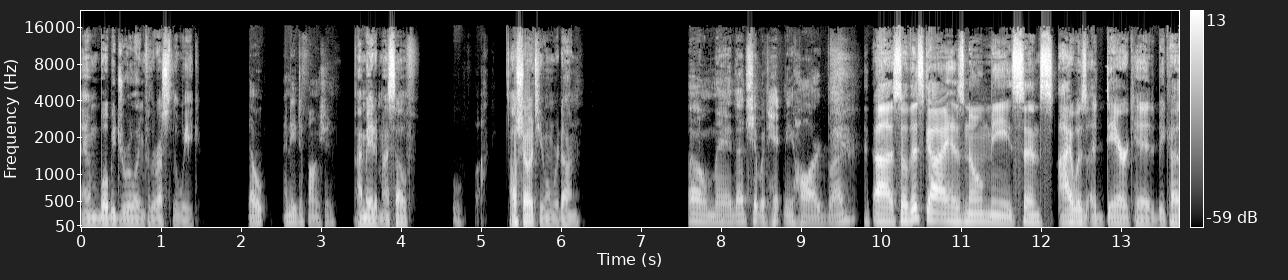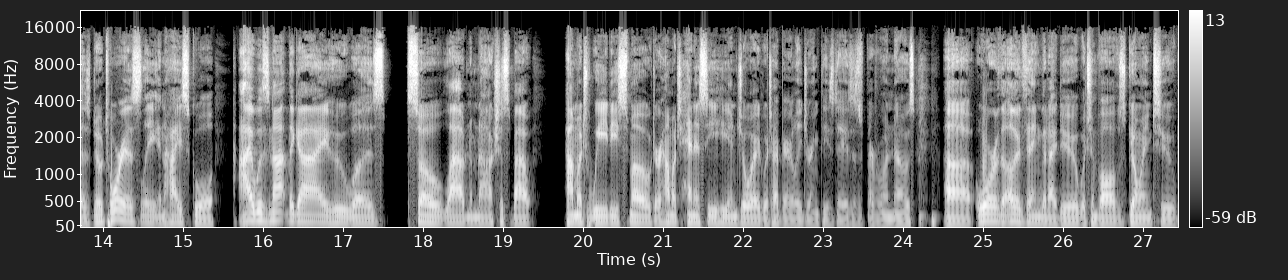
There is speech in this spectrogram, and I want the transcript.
and we'll be drooling for the rest of the week. Nope. I need to function. I made it myself. Oh fuck. I'll show it to you when we're done. Oh man, that shit would hit me hard, bud. Uh, so this guy has known me since I was a dare kid because notoriously in high school, I was not the guy who was so loud and obnoxious about how much weed he smoked or how much Hennessy he enjoyed, which I barely drink these days, as everyone knows. Uh, or the other thing that I do, which involves going to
